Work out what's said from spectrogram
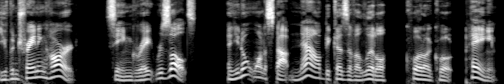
You've been training hard, seeing great results, and you don't want to stop now because of a little quote unquote pain.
